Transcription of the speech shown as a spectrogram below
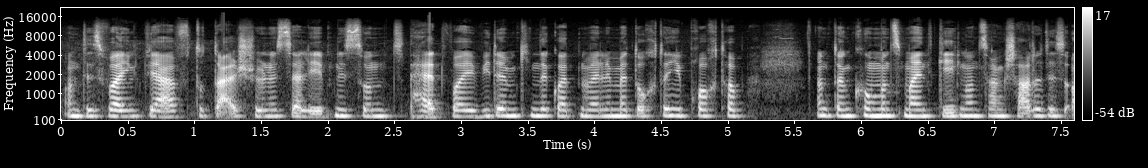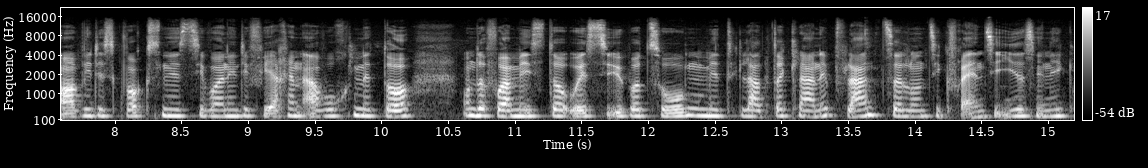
Und das war irgendwie auch ein total schönes Erlebnis. Und heute war ich wieder im Kindergarten, weil ich meine Tochter hingebracht habe. Und dann kommen sie mir entgegen und sagen, schau dir das an, wie das gewachsen ist. Sie waren in die Ferien eine Woche nicht da und auf einmal ist da alles überzogen mit lauter kleinen Pflanzen und sie freuen sich irrsinnig.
